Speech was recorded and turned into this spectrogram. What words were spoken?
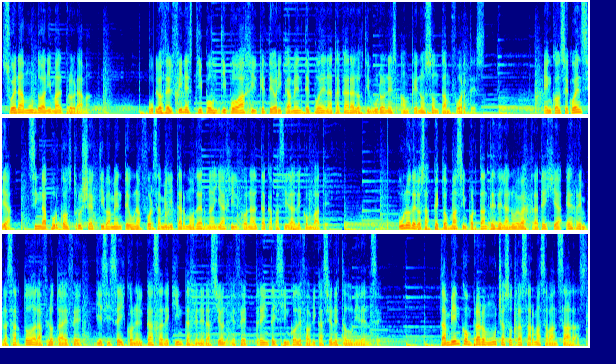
Suena a Mundo Animal Programa. Los delfines tipo un tipo ágil que teóricamente pueden atacar a los tiburones aunque no son tan fuertes. En consecuencia, Singapur construye activamente una fuerza militar moderna y ágil con alta capacidad de combate. Uno de los aspectos más importantes de la nueva estrategia es reemplazar toda la flota F-16 con el caza de quinta generación F-35 de fabricación estadounidense. También compraron muchas otras armas avanzadas,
